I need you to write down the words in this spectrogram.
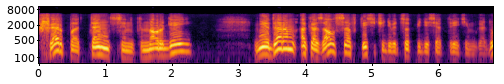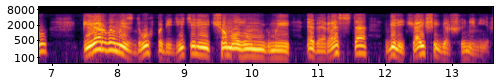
шерпа Тенцинг Норгей, недаром оказался в 1953 году первым из двух победителей Чомолунгмы Эвереста, величайшей вершины мира.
